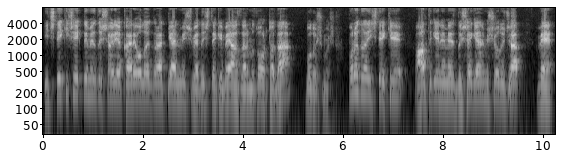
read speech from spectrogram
içteki şeklimiz dışarıya kare olarak gelmiş ve dıştaki beyazlarımız ortada buluşmuş. Burada içteki altıgenimiz dışa gelmiş olacak ve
